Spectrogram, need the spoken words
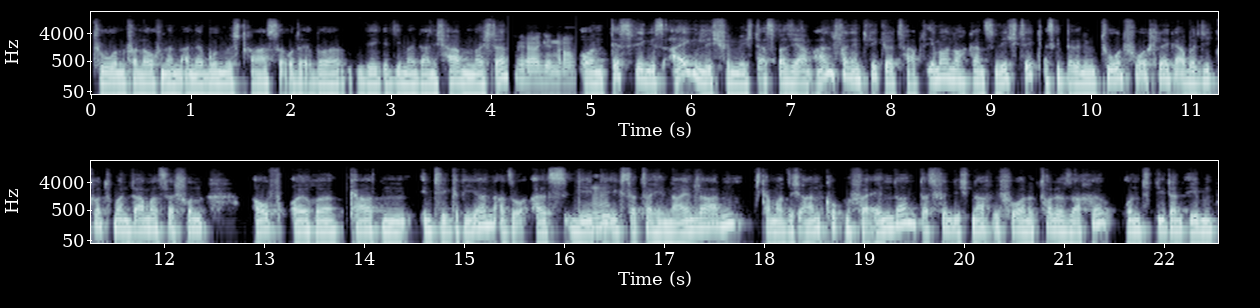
Touren verlaufen dann an der Bundesstraße oder über Wege, die man gar nicht haben möchte. Ja, genau. Und deswegen ist eigentlich für mich das, was ihr am Anfang entwickelt habt, immer noch ganz wichtig. Es gibt ja genügend Tourenvorschläge, aber die konnte man damals ja schon auf eure Karten integrieren, also als GPX-Datei mhm. hineinladen. Kann man sich angucken, verändern. Das finde ich nach wie vor eine tolle Sache und die dann eben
